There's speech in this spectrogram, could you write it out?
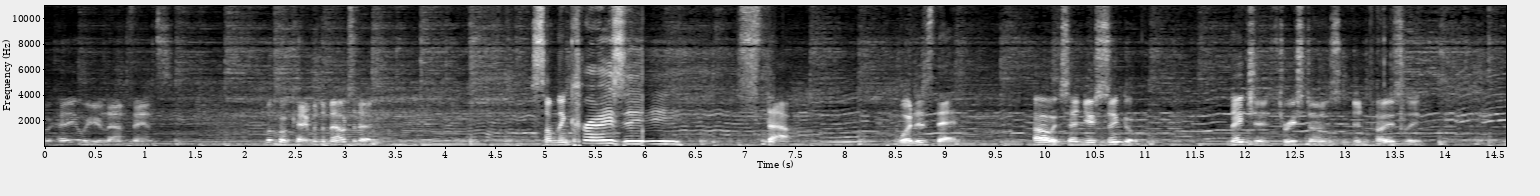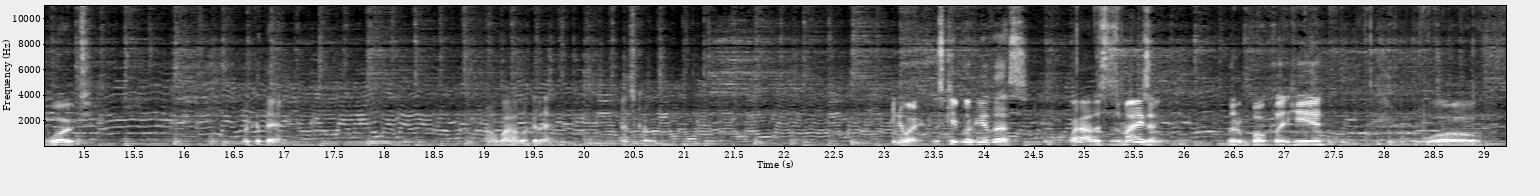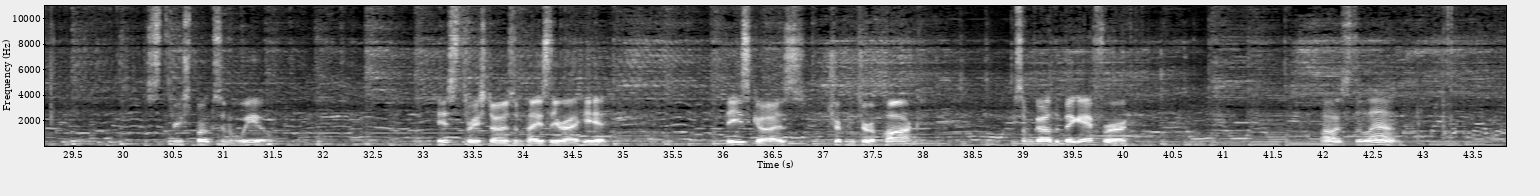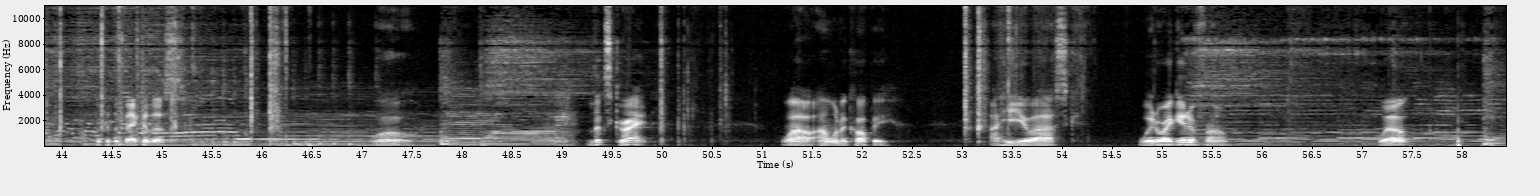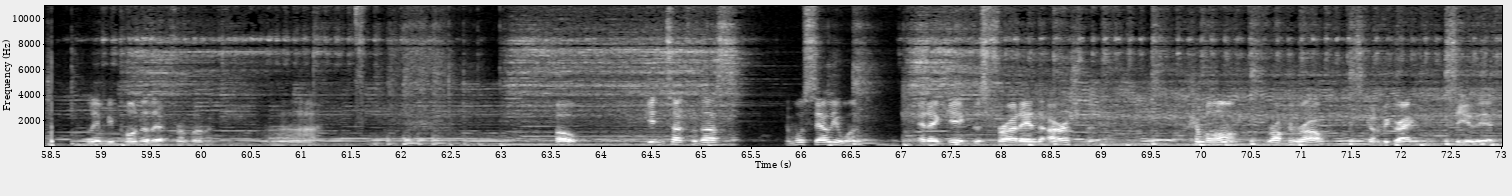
Oh hey all you Laon fans. Look what came in the mail today. Something crazy! Stop. What is that? Oh, it's our new single. Nature, Three Stones in Paisley. Woot! Look at that. Oh wow, look at that. That's cool. Anyway, let's keep looking at this. Wow, this is amazing. Little booklet here. Whoa. It's three spokes and a wheel. Here's three stones and paisley right here. These guys tripping through a park. Some guy with a big afro. Oh, it's the lamb. Look at the back of this. Whoa. Looks great. Wow, I want a copy. I hear you ask. Where do I get it from? Well, let me ponder that for a moment. Ah. Oh, get in touch with us and we'll sell you one at our gig this Friday at the Irishman. Come along, rock and roll. It's going to be great. See you there.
